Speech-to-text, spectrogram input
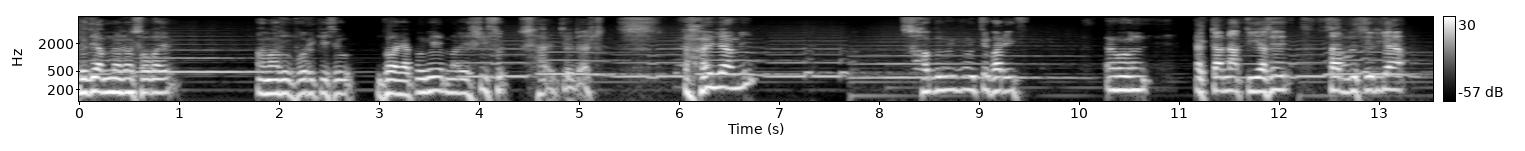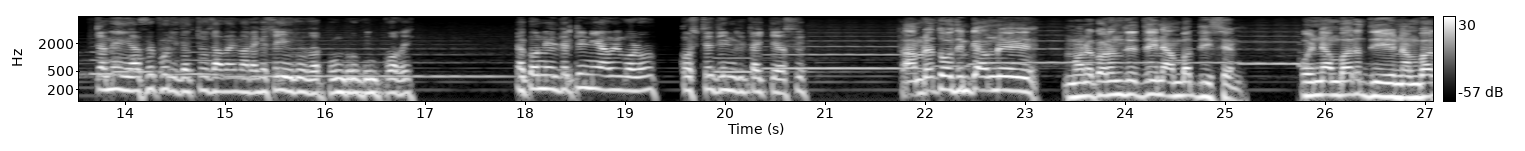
যদি আপনারা সবাই আমার উপরে কিছু দয়া করে মানে শিশু সাহায্যটা তাহলে আমি সবই বলতে পারি। এবং একটা নাতি আছে বছর গিয়া একটা মেয়ে আছে পরিত্যক্ত জামাই মারা গেছে এই রোজার পনেরো দিন পরে। এখন এদেরকে নিয়ে আমি বড় কষ্টের দিন কাটাইতে আছে। আমরা তো ওদিনকে আপনি মনে করেন যে যে নাম্বার দিয়েছেন ওই নাম্বার দিয়ে নাম্বার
